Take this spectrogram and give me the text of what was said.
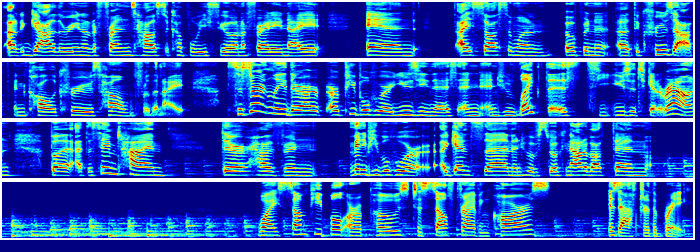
at a gathering at a friend's house a couple weeks ago on a Friday night, and I saw someone open uh, the Cruise app and call a cruise home for the night. So certainly there are, are people who are using this and, and who like this to use it to get around. But at the same time, there have been many people who are against them and who have spoken out about them. Why some people are opposed to self driving cars is after the break.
